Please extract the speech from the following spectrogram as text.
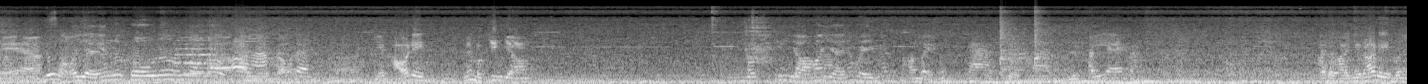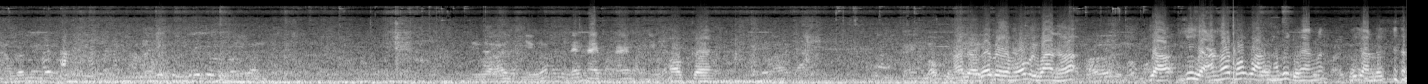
mẹ hả? Nướng nội về ăn nó khô nó không ngon đâu. Ờ hả? ok vậy khỏi đi. Nếu mà chiên giòn một cái giò hơi về nó mềm á. Thôi mày nó xa chuột mà chị em mà. Thôi được rồi như đó đi bữa nào lên đi nhiều rồi nhiều lắm. Đến hai phần hai phần nhiều ok. À, rồi cái bê mốt mình qua nữa. Giờ với giờ ăn hết mốt qua không biết tụi ăn đó. Để dành đi. Từ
